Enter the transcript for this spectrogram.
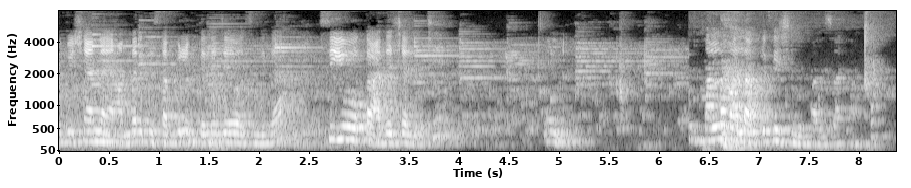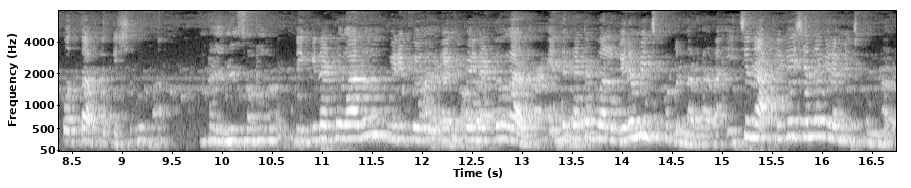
ఈ విషయాన్ని అందరికీ సభ్యులకు తెలియజేయవలసిందిగా సీఈఓకి ఆదేశాలు ఇచ్చి ఉన్నాయి. మళ్ళీ వాళ్ళ అప్లికేషన్ ఇవ్వాలి సార్ కొత్త అప్లికేషన్ ఇవ్వాలి. నెగ్గినట్టు కాదు విడిపోయి విడిపోయినట్టు కాదు. ఎందుకంటే వాళ్ళు విరమించుకుంటున్నారు కదా. ఇచ్చిన అప్లికేషనే ఉంటారు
